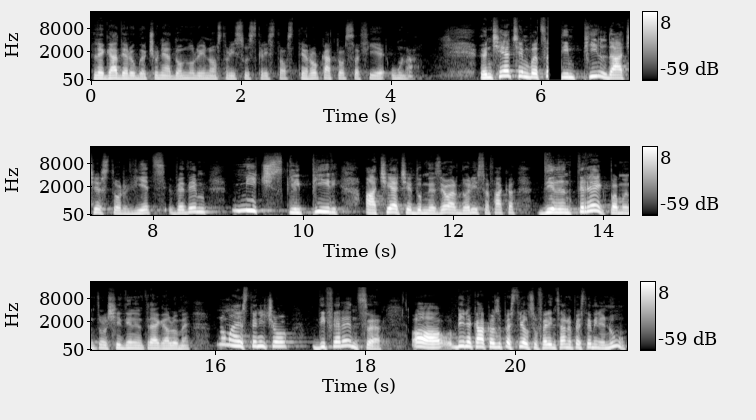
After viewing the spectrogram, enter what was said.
legat de rugăciunea Domnului nostru Isus Hristos. Te rog ca tot să fie una. În ceea ce învățăm din pilda acestor vieți, vedem mici sclipiri a ceea ce Dumnezeu ar dori să facă din întreg pământul și din întreaga lume. Nu mai este nicio diferență. Oh, bine că a căzut peste el suferința, nu peste mine. Nu.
